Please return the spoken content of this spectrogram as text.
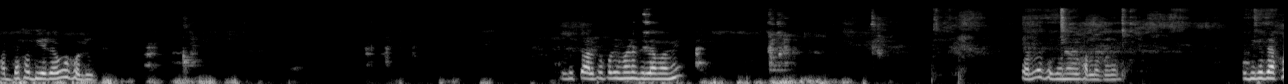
আর দেখো, দিয়ে দেবো হলুদ। হলুদ অল্প পরিমাণে দিলাম আমি। চলো, ভেজে নেব ভালো করে। এদিকে দেখো,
